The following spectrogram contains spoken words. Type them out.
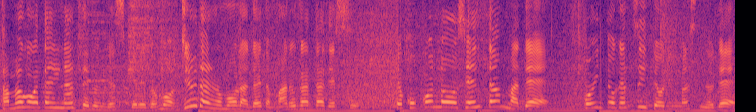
卵型になってるんですけれども従来のものはだいたい丸型ですでここの先端まで ポイントがついておりますので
